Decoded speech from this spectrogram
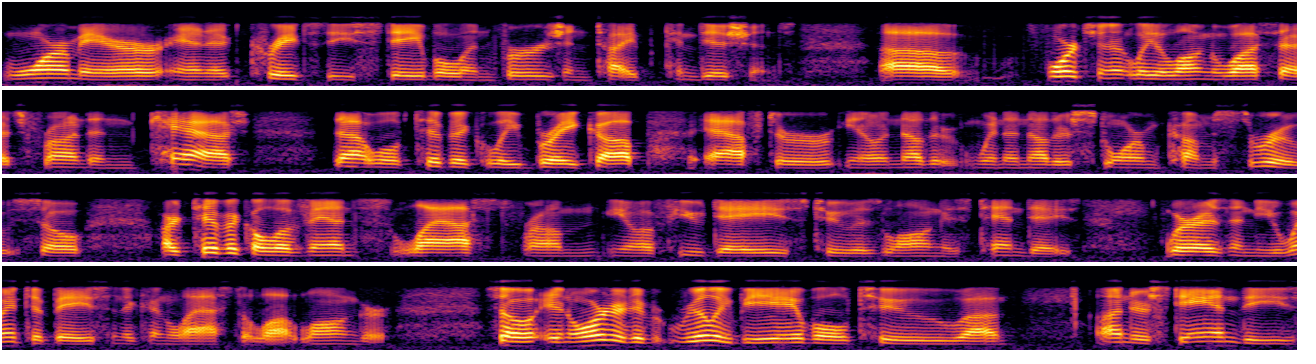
warm air, and it creates these stable inversion type conditions. Uh, fortunately, along the Wasatch Front and Cache, that will typically break up after you know another when another storm comes through. So our typical events last from you know a few days to as long as 10 days, whereas in the Uinta Basin it can last a lot longer. So in order to really be able to uh, understand these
